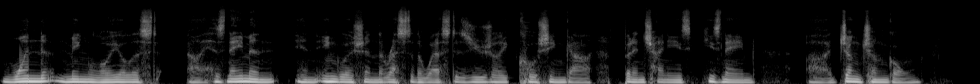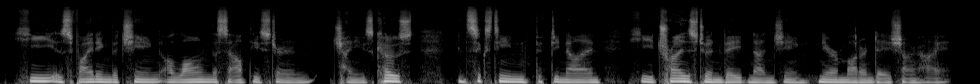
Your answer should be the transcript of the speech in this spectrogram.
One Ming loyalist, uh, his name in, in English and the rest of the West is usually Koxinga, but in Chinese he's named uh, Zheng Chenggong. He is fighting the Qing along the southeastern Chinese coast. In 1659, he tries to invade Nanjing near modern day Shanghai.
